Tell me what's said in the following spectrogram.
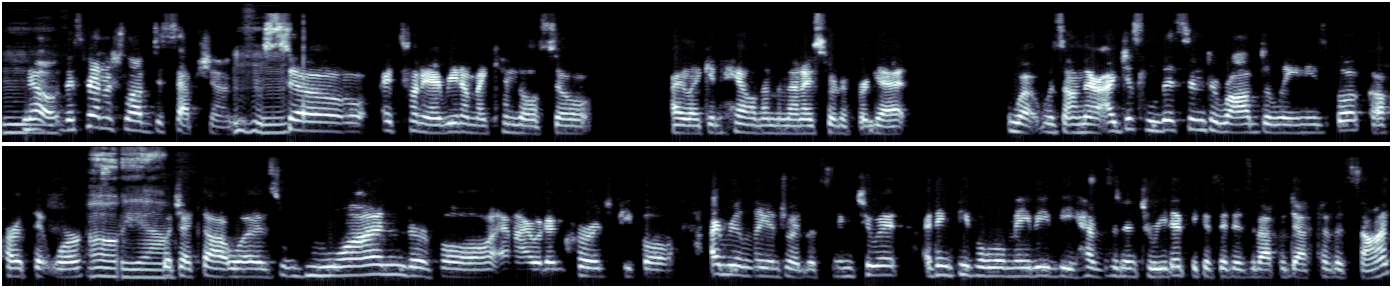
No, the Spanish Love Deception. Mhm. So it's funny, I read on my Kindle, so I like inhale them and then I sort of forget what was on there. I just listened to Rob Delaney's book, A Heart That Works Oh, yeah. which I thought was wonderful. And I would encourage people, I really enjoyed listening to it. I think people will maybe be hesitant to read it because it is about the death of his son,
